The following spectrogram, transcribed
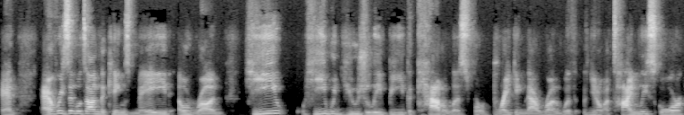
And every single time the kings made a run he he would usually be the catalyst for breaking that run with you know a timely score.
